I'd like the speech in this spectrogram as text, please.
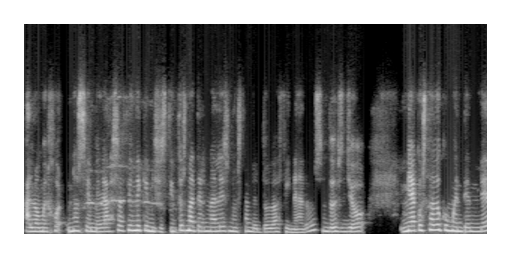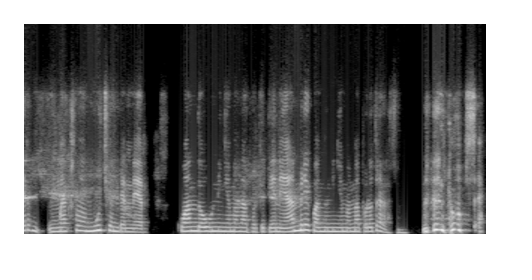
a lo mejor, no sé, me da la sensación de que mis instintos maternales no están del todo afinados. Entonces yo me ha costado como entender, me ha costado mucho entender cuando un niño mama porque tiene hambre, cuando un niño mama por otra razón. o sea,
